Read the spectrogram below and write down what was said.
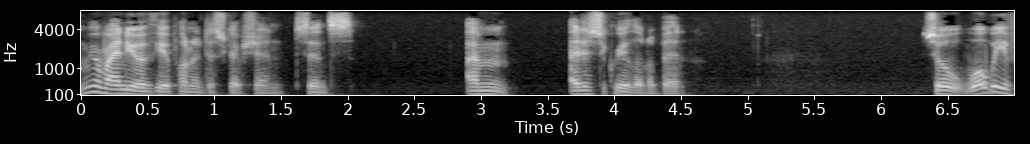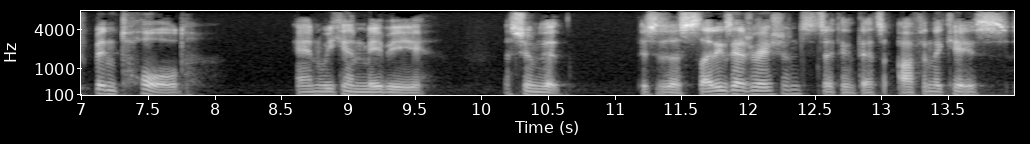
let me remind you of the opponent description since i'm i disagree a little bit so what we've been told and we can maybe assume that this is a slight exaggeration, since I think that's often the case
